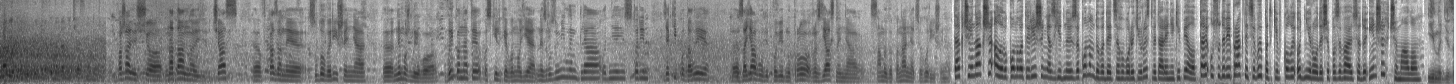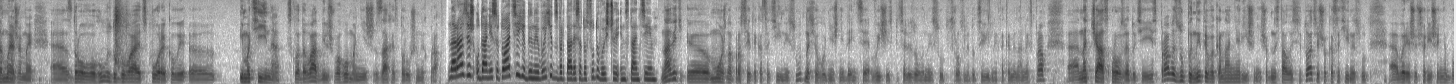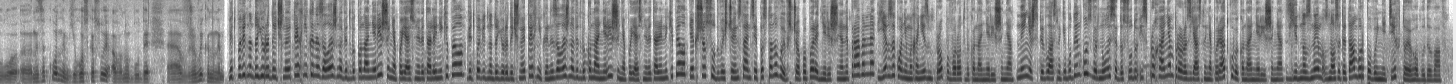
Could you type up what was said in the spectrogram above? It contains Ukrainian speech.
Став його виконувати на даний час не можна. Вважаю, що на даний час вказане судове рішення е, неможливо виконати, оскільки воно є незрозумілим для однієї з сторін, які подали е, заяву відповідну про роз'яснення саме виконання цього рішення. Так чи інакше, але виконувати рішення згідно із законом доведеться, говорить юрист Віталій Нікіпєлов. Та й у судовій практиці випадків, коли одні родичі позиваються до інших, чимало. Іноді за межами е, здорового глузду бувають спори, коли е, емоційна складова більш вагома, ніж захист порушених прав. Наразі ж у даній ситуації єдиний вихід звертатися до суду вищої інстанції. Навіть е, можна просити касаційний суд на сьогоднішній день. Це вищий спеціалізований суд з розгляду цивільних та кримінальних справ. е, На час розгляду цієї справи зупинити виконання рішення, щоб не сталося ситуації, що касаційний суд е, вирішить, що рішення було незаконним, його скасує, а воно буде вже виконаним. Відповідно до юридичної техніки, незалежно від виконання рішення, пояснює Віталій Нікіпелов. Відповідно до юридичної техніки, незалежно від виконання рішення, пояснює Віталій Нікіпелов, якщо суд вищої інстанції постановив, що попереднє рішення неправильне, є в законі механізм про поворот виконання рішення. Нині ж співвласники будинку звернулися до суду із проханням про роз'яснення порядку виконання рішення. Згідно з ним, зносити тамбур повинні ті, хто його будував.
